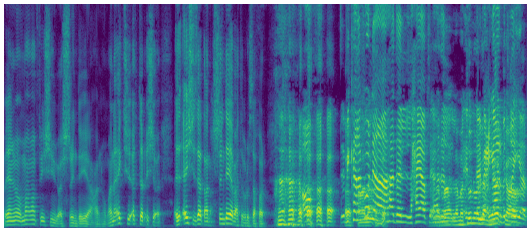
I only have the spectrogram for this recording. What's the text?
يعني ما ما في شيء 20 دقيقة عنهم أنا اكشي أكثر شيء أي شيء زاد عن 20 دقيقة بعتبره سفر لا. هذا الحياة بت... هذا لما- المعيار بتغير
